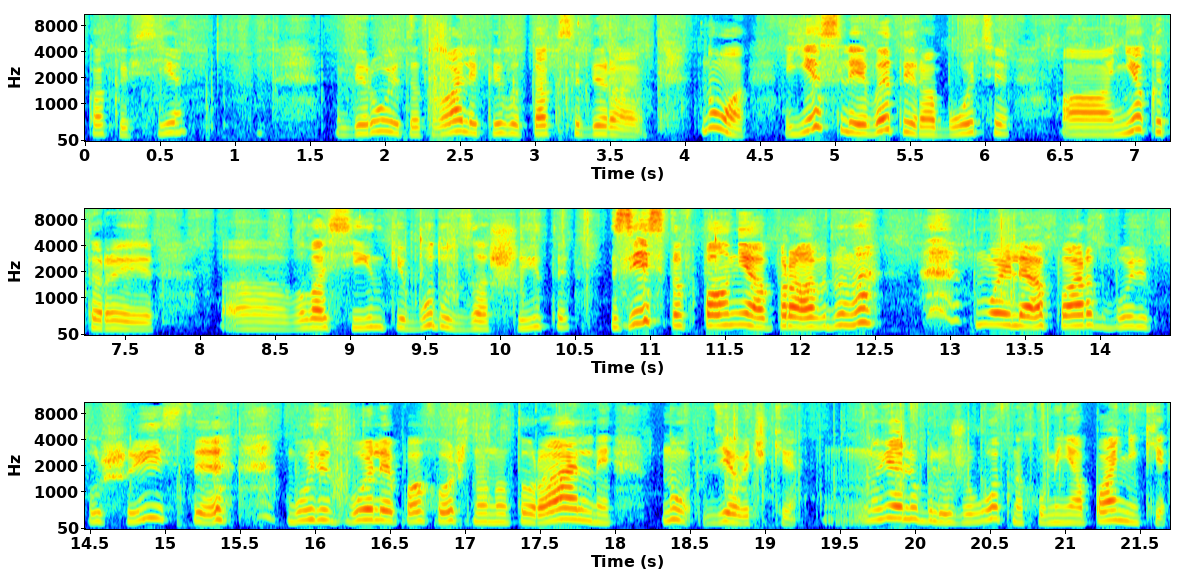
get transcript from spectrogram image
как и все беру этот валик и вот так собираю. Но если в этой работе а, некоторые а, волосинки будут зашиты, здесь это вполне оправдано. Мой леопард будет пушистее, будет более похож на натуральный. Ну, девочки, ну я люблю животных, у меня паники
